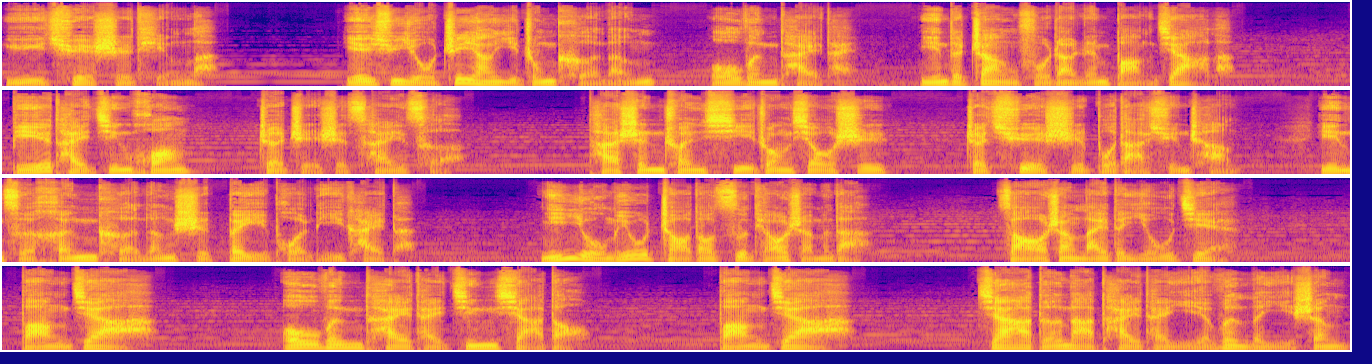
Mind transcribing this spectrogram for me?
雨确实停了。也许有这样一种可能，欧文太太，您的丈夫让人绑架了。别太惊慌，这只是猜测。他身穿西装消失，这确实不大寻常，因此很可能是被迫离开的。您有没有找到字条什么的？”早上来的邮件，绑架，欧文太太惊吓道：“绑架！”加德纳太太也问了一声，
